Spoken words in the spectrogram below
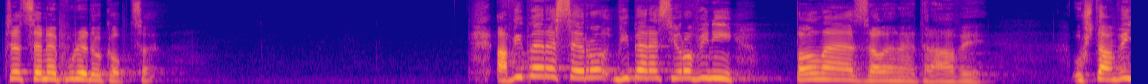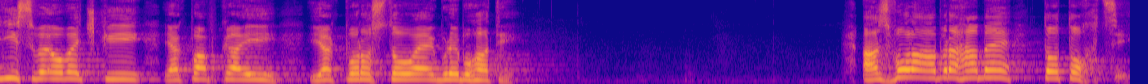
přece nepůjde do kopce. A vybere, se, vybere si roviny plné zelené trávy. Už tam vidí své ovečky, jak papkají, jak porostou a jak bude bohatý. A zvolá Abrahame, toto chci.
